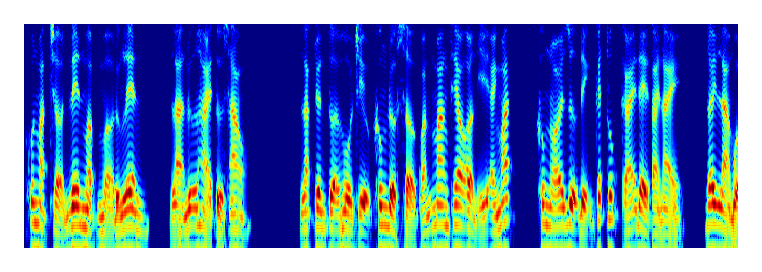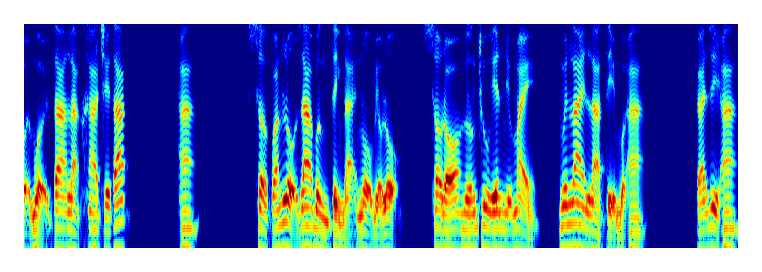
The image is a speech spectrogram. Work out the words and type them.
khuôn mặt trở nên mập mờ đứng lên, là nữ hải từ sao? Lạc tuyền tựa hồ chịu không được sở quán mang theo ẩn ý ánh mắt, không nói dự định kết thúc cái đề tài này, đây là mội mội ta lạc kha chế tác. A. Sở quán lộ ra bừng tỉnh đại nộ biểu lộ, sau đó hướng chu yên nhữ mày, nguyên lai là tỷ mội a. Cái gì a?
